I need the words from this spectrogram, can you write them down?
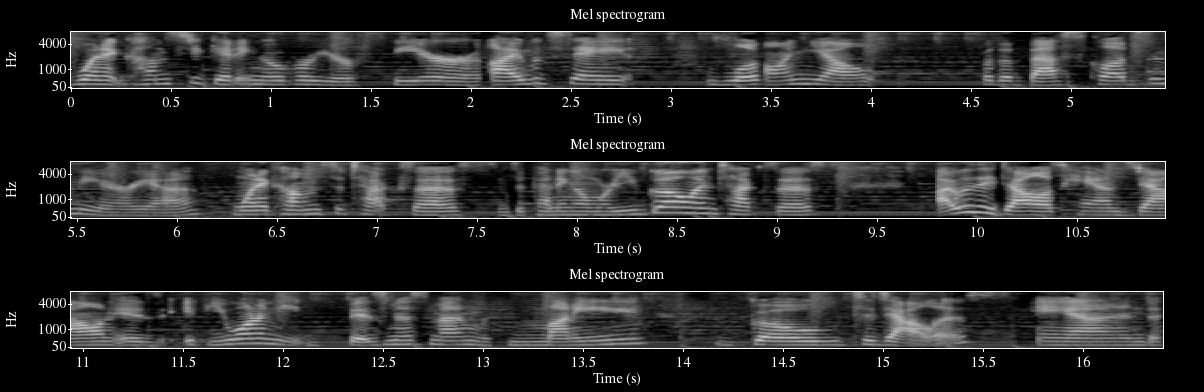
when it comes to getting over your fear, I would say look on Yelp for the best clubs in the area. When it comes to Texas, depending on where you go in Texas, I would say Dallas, hands down, is if you want to meet businessmen with money, go to Dallas. And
